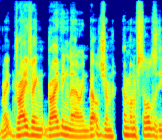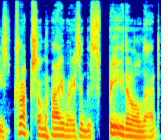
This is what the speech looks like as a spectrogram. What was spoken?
right? Driving driving now in Belgium amongst all these trucks on the highways and the speed and all that.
